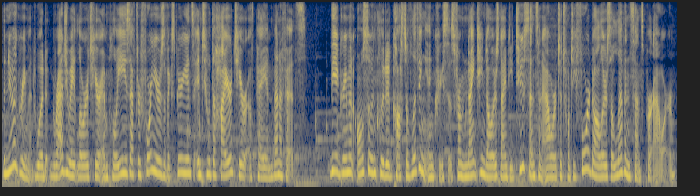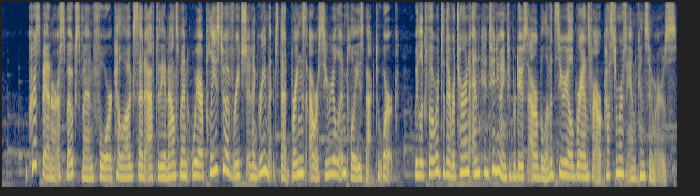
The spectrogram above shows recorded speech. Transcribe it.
The new agreement would graduate lower tier employees after four years of experience into the higher tier of pay and benefits. The agreement also included cost of living increases from $19.92 an hour to $24.11 per hour. Kris Bahner, a spokesman for Kellogg, said after the announcement, We are pleased to have reached an agreement that brings our cereal employees back to work. We look forward to their return and continuing to produce our beloved cereal brands for our customers and consumers.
